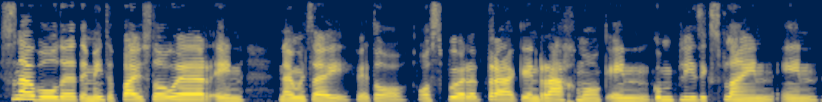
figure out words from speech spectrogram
snowball dit en mense post daaroor en nou moet sy weet haar haar spore trek en regmaak en kom please explain en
